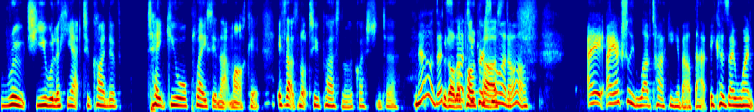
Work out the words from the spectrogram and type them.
routes you were looking at to kind of take your place in that market? If that's not too personal a question to no, that's not too personal at all. I, I actually love talking about that because I want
